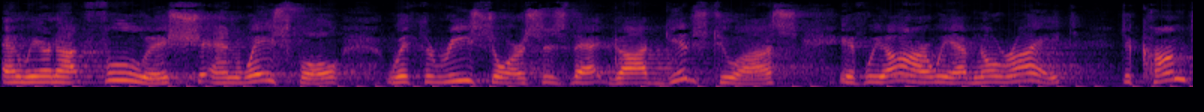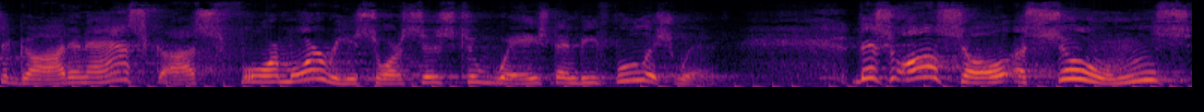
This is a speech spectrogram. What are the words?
and we are not foolish and wasteful with the resources that God gives to us. If we are, we have no right to come to God and ask us for more resources to waste and be foolish with. This also assumes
